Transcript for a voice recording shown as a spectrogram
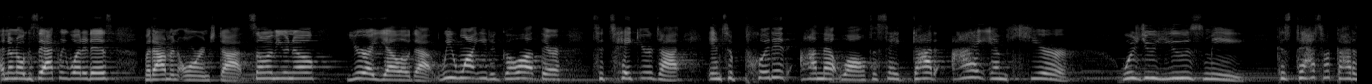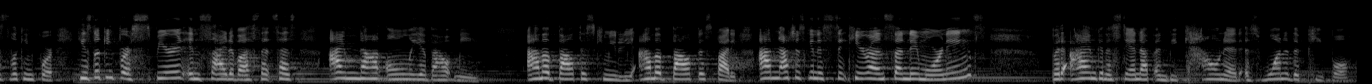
I don't know exactly what it is, but I'm an orange dot. Some of you know, you're a yellow dot. We want you to go out there to take your dot and to put it on that wall to say, God, I am here. Would you use me? Because that's what God is looking for. He's looking for a spirit inside of us that says, I'm not only about me. I'm about this community. I'm about this body. I'm not just going to sit here on Sunday mornings, but I'm going to stand up and be counted as one of the people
